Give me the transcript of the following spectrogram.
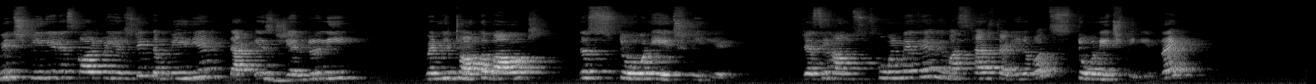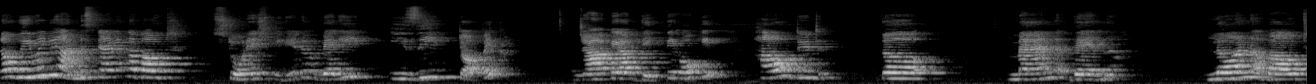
Which period is called prehistory? The period that is generally when we talk about the Stone Age period. जैसे हम स्कूल में थे we must have studied about stone age period right now we will be understanding about stone age period a very easy topic जहां पे आप देखते हो कि how did the man then learn about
